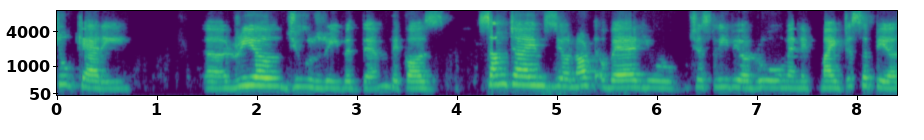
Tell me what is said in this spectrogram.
to carry uh, real jewelry with them because sometimes you're not aware you just leave your room and it might disappear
